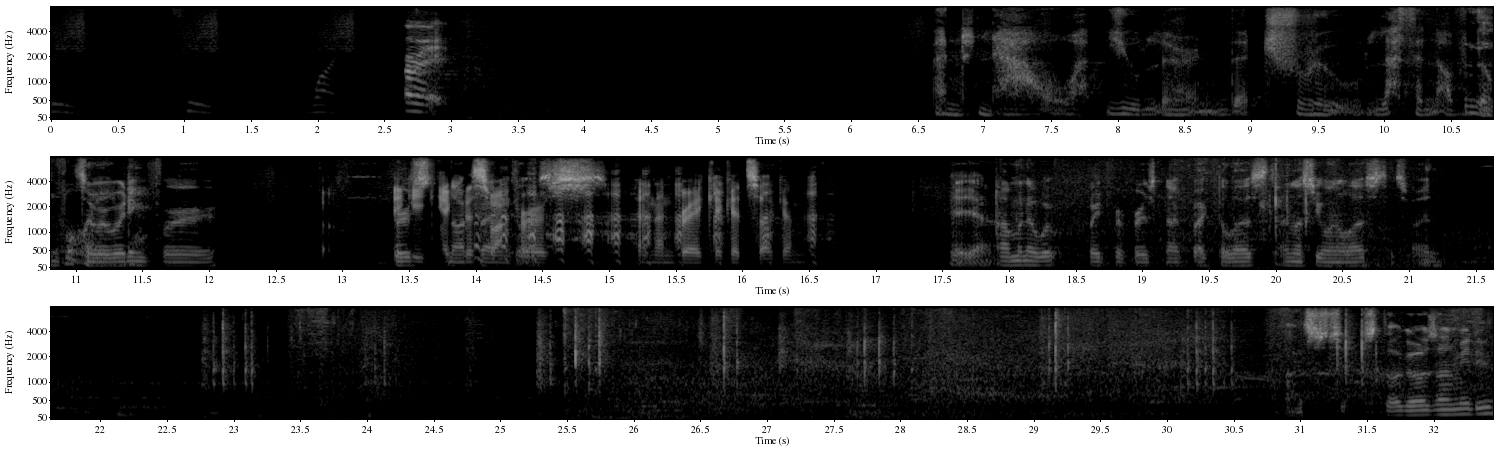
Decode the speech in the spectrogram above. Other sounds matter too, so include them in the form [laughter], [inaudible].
Three, two, one. All right. And now you learn the true lesson of the void. So we're waiting for first kick this one knockback to us. first, and then Bray kick it second. Yeah, yeah. I'm gonna w- wait for first knockback to lust. Unless you want to lust, that's fine. It s- still goes on me, dude.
